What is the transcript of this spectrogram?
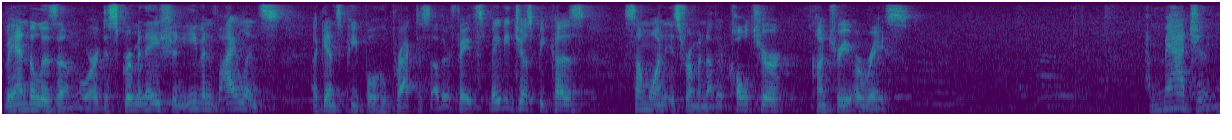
vandalism or discrimination, even violence against people who practice other faiths, maybe just because someone is from another culture, country, or race. Imagine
